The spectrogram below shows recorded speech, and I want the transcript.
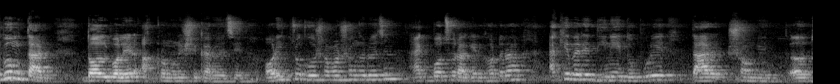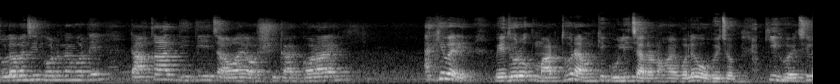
এবং তার দলবলের আক্রমণের শিকার হয়েছে। অরিত্র ঘোষ আমার সঙ্গে রয়েছেন। এক বছর আগের ঘটনা, একেবারে দিনে দুপুরে তার সঙ্গে তুলাবাজির ঘটনা ঘটে। টাকা দিতে চাওয়ায় অস্বীকার করায়। একেবারে বেধরক মারধর এমনকি গুলি চালানো হয় বলে অভিযোগ। কি হয়েছিল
